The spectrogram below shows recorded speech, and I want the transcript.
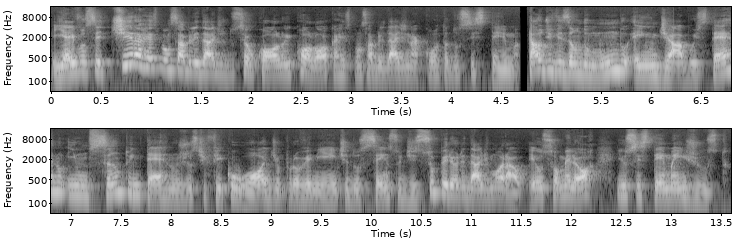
E aí você tira a responsabilidade do seu colo e coloca a responsabilidade na conta do sistema. Tal divisão do mundo em um diabo externo e um santo interno justifica o ódio proveniente do senso de superioridade moral. Eu sou melhor e o sistema é injusto.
